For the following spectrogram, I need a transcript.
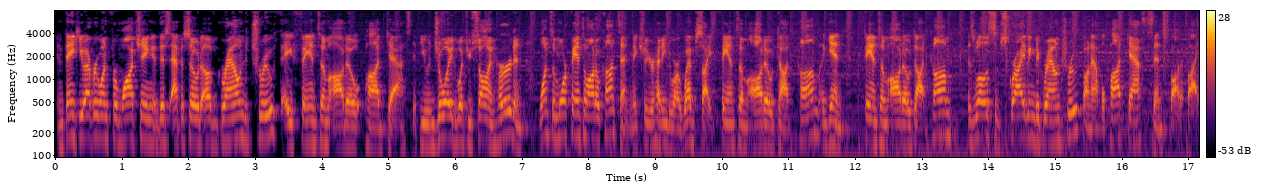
And thank you everyone for watching this episode of Ground Truth, a Phantom Auto podcast. If you enjoyed what you saw and heard and want some more Phantom Auto content, make sure you're heading to our website, phantomauto.com. Again, phantomauto.com, as well as subscribing to Ground Truth on Apple Podcasts and Spotify.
